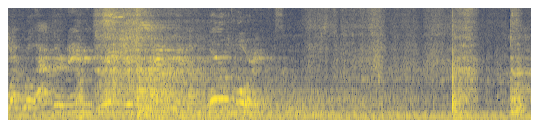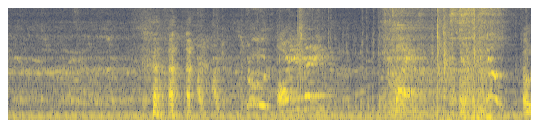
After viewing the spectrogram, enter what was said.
One will have their name engraved in the champion of World Warriors. Are you ready? Fight! Oh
